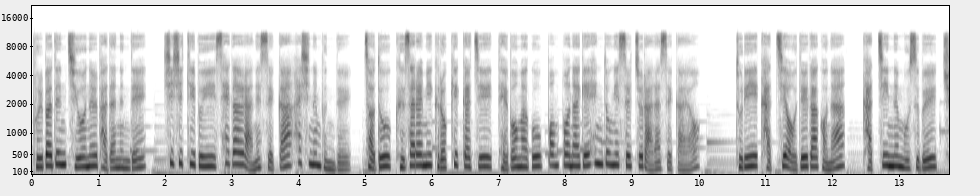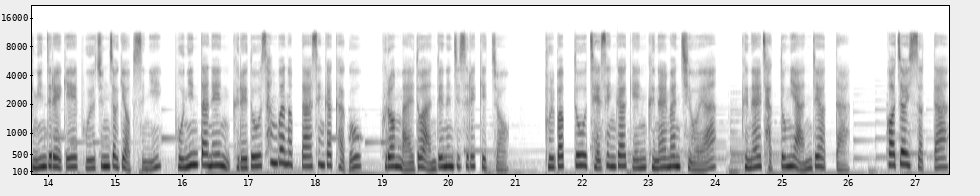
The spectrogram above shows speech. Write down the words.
불받은 지원을 받았는데 CCTV 생각을 안 했을까 하시는 분들, 저도 그 사람이 그렇게까지 대범하고 뻔뻔하게 행동했을 줄 알았을까요? 둘이 같이 어딜 가거나 같이 있는 모습을 주민들에게 보여준 적이 없으니 본인 딴엔 그래도 상관없다 생각하고 그런 말도 안 되는 짓을 했겠죠. 불법도 제 생각엔 그날만 지워야 그날 작동이 안 되었다. 꺼져 있었다.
